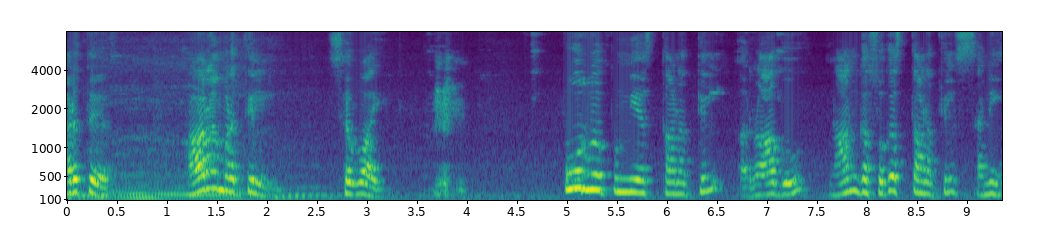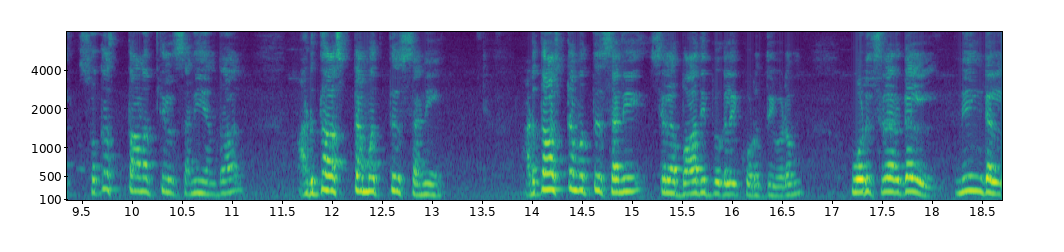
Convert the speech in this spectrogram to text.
அடுத்து ஆறாம் இடத்தில் செவ்வாய். பூர்வ புண்ணிய ஸ்தானத்தில் ராகு நான்கு சுகஸ்தானத்தில் சனி. சுகஸ்தானத்தில் சனி என்றால் அர்த்தாஷ்டமத்து சனி. அர்த்தாஷ்டமத்து சனி சில பாதிப்புகளை கொடுத்துவிடும். ஒரு சிலர்கள் நீங்கள்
